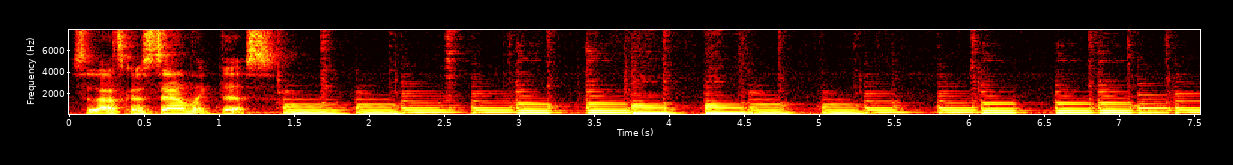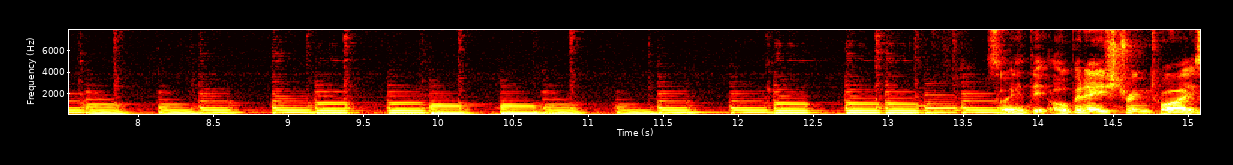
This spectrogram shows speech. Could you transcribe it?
So that's going to sound like this. So I hit the open A string twice,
